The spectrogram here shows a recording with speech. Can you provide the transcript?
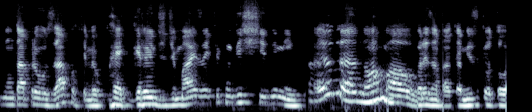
não dá pra eu usar porque meu pai é grande demais, aí fica um vestido em mim. Aí É, normal, por exemplo, a camisa que eu tô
